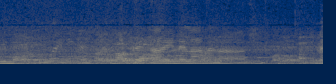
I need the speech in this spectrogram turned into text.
มีหมอนด้วยนี่ไงหมอนไทยๆในร้านอาหารเห็นไหม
